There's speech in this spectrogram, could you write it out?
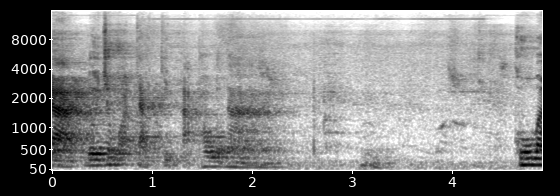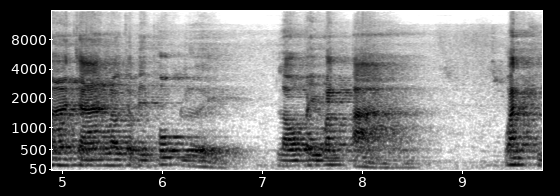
จากโดยเฉพาะจากจิตตภาวนาครูบาอาจารย์เราจะไปพบเลย เราไปวัดป่า วัดครู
